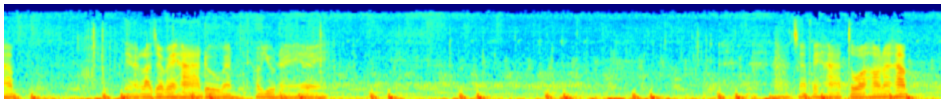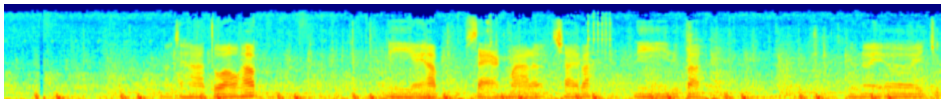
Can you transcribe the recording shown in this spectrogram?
ครับ เดี๋ยวเราจะไปหาดูกันเขาอยู่ไหนเอ่ยเราจะไปหาตัวเขานะครับ เราจะหาตัวเขาครับ นี่ไงครับ แสงมาแล้วใช่ปะนี่หรือเปล่าอยู่ไหนเอ่ยจุ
